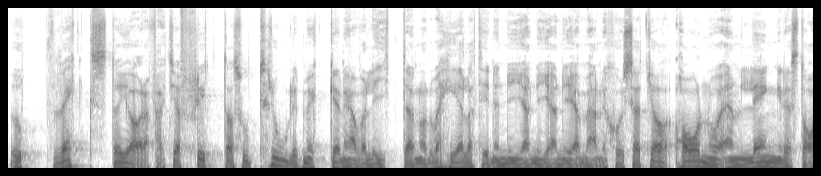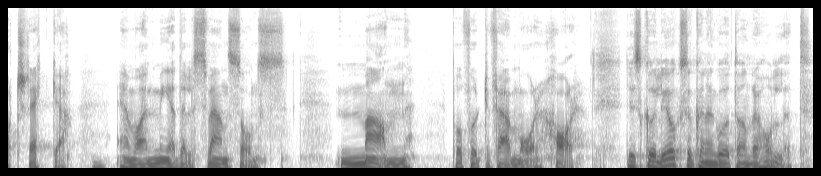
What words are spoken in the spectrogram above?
uppväxt att göra faktiskt. Jag flyttade så otroligt mycket när jag var liten och det var hela tiden nya, nya, nya människor. Så att jag har nog en längre startsträcka än vad en medelsvenssons man på 45 år har. Det skulle ju också kunna gå åt andra hållet.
